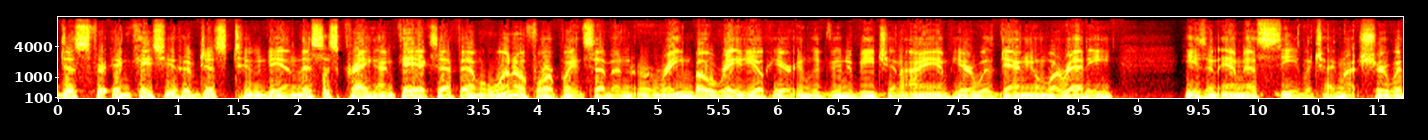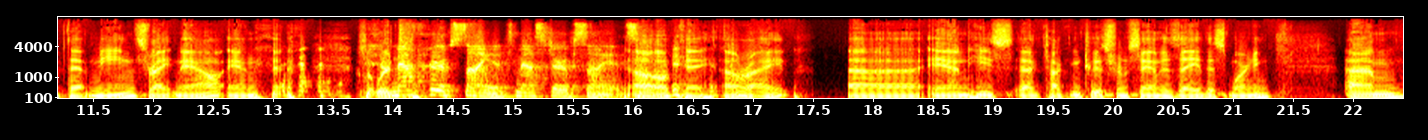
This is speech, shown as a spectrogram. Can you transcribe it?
Just for, in case you have just tuned in, this is Craig on KXFM 104.7 Rainbow Radio here in Laguna Beach, and I am here with Daniel Moretti. He's an MSc, which I'm not sure what that means right now. And we're Master of Science, Master of Science. oh, okay. All right. Uh, and he's uh, talking to us from San Jose this morning. Um,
